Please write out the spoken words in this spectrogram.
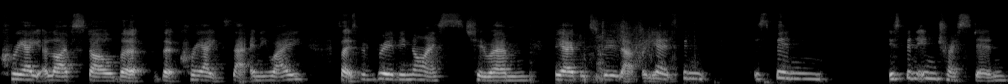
create a lifestyle that that creates that anyway so it's been really nice to um be able to do that but yeah it's been it's been it's been interesting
